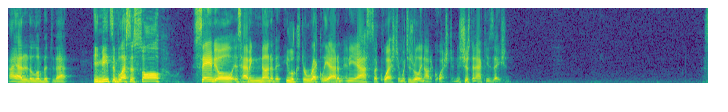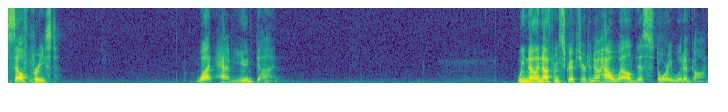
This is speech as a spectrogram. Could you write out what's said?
I added a little bit to that. He meets and blesses Saul. Samuel is having none of it. He looks directly at him and he asks a question, which is really not a question, it's just an accusation. Self priest, what have you done? We know enough from Scripture to know how well this story would have gone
